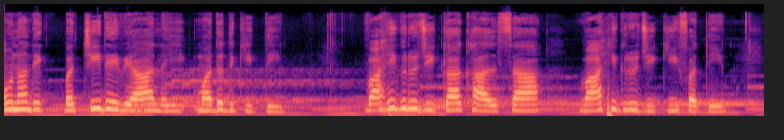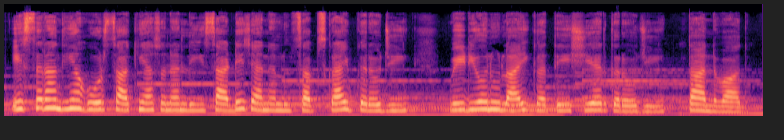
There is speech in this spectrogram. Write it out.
ਉਹਨਾਂ ਦੇ ਬੱਚੀ ਦੇ ਵਿਆਹ ਲਈ ਮਦਦ ਕੀਤੀ। ਵਾਹਿਗੁਰੂ ਜੀ ਕਾ ਖਾਲਸਾ, ਵਾਹਿਗੁਰੂ ਜੀ ਕੀ ਫਤਿਹ। ਇਸ ਤਰ੍ਹਾਂ ਦੀਆਂ ਹੋਰ ਸਾਖੀਆਂ ਸੁਣਨ ਲਈ ਸਾਡੇ ਚੈਨਲ ਨੂੰ ਸਬਸਕ੍ਰਾਈਬ ਕਰੋ ਜੀ, ਵੀਡੀਓ ਨੂੰ ਲਾਈਕ ਅਤੇ ਸ਼ੇਅਰ ਕਰੋ ਜੀ। ਧੰਨਵਾਦ।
